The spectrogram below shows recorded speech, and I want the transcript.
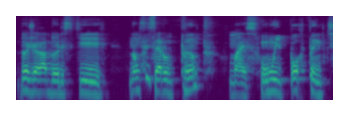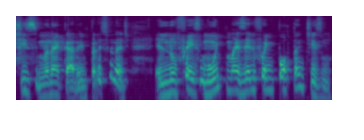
dois jogadores que não fizeram tanto, mas um importantíssimo, né, cara? Impressionante. Ele não fez muito, mas ele foi importantíssimo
